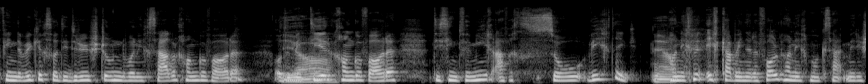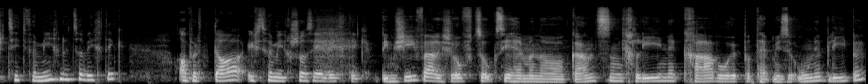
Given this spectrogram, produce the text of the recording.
finde wirklich so die drei Stunden, wo ich selber kann fahren kann oder Ja. mit dir kann fahren die sind für mich einfach so wichtig. Ja. Ich, ich glaube, in einer Folge habe ich mal gesagt, mir ist die Zeit für mich nicht so wichtig. Aber da ist es für mich schon sehr wichtig. Beim Skifahren war es oft so, gewesen, haben wir noch einen ganz kleinen gehabt, wo jemand hat müssen unten bleiben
